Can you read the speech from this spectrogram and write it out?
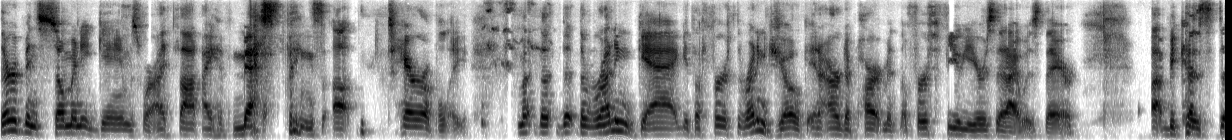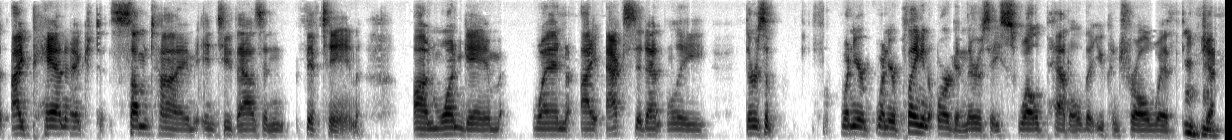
there have been so many games where I thought I have messed things up terribly. The, the, the running gag, the first, the running joke in our department, the first few years that I was there, uh, because I panicked sometime in 2015 on one game when I accidentally there's a when you're when you're playing an organ, there's a swell pedal that you control with mm-hmm.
